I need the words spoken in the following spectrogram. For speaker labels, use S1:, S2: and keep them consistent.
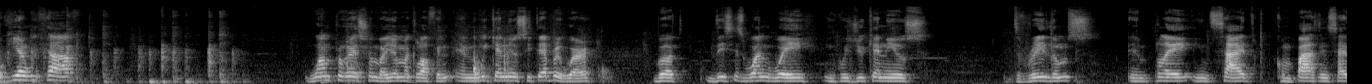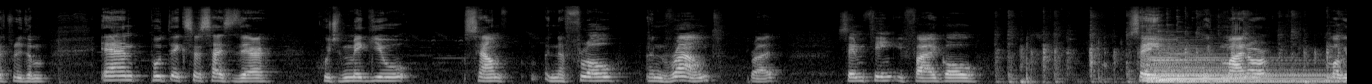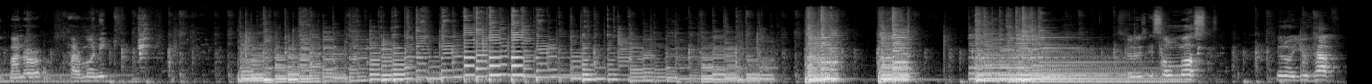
S1: here we have one progression by John McLaughlin, and we can use it everywhere, but this is one way in which you can use the rhythms and play inside, compas inside rhythm, and put exercise there which make you sound in a flow and round, right? Same thing if I go, say, with minor, with minor harmonic. So it's almost, you know, you have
